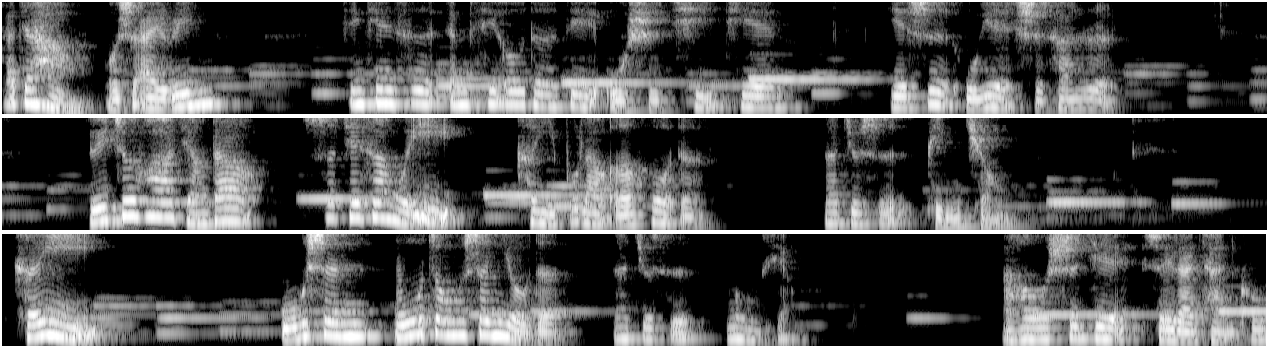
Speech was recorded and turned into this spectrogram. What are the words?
大家好，我是 Irene，今天是 MCO 的第五十七天，也是五月十三日。有一句话讲到，世界上唯一可以不劳而获的，那就是贫穷；可以无生无中生有的，那就是梦想。然后，世界虽然残酷。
